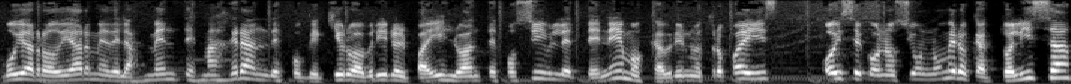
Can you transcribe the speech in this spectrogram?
Voy a rodearme de las mentes más grandes porque quiero abrir el país lo antes posible. Tenemos que abrir nuestro país. Hoy se conoció un número que actualiza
